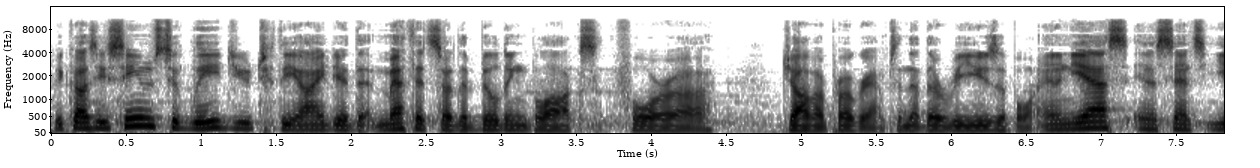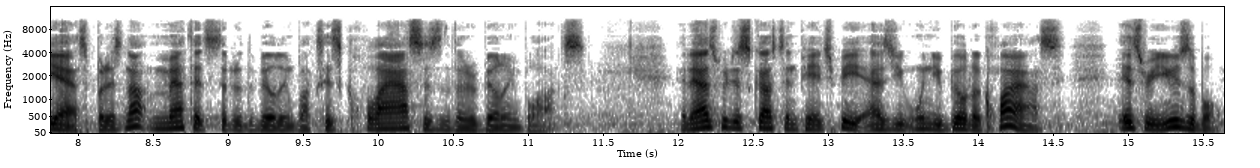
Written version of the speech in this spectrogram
because he seems to lead you to the idea that methods are the building blocks for uh, Java programs and that they're reusable. And yes, in a sense, yes, but it's not methods that are the building blocks, it's classes that are building blocks. And as we discussed in PHP, as you when you build a class, it's reusable.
